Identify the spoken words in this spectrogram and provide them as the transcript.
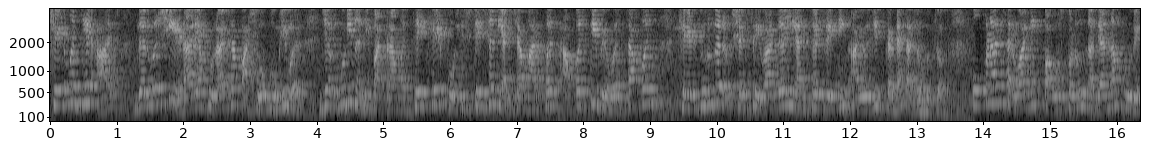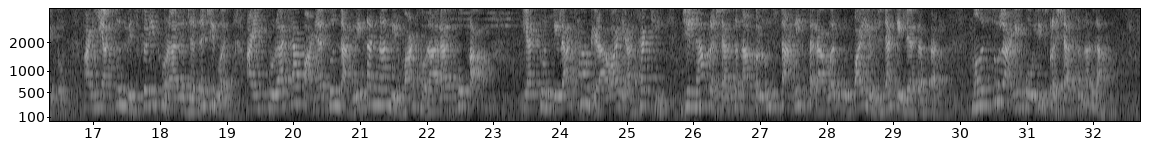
खेडमध्ये आज दरवर्षी येणाऱ्या पुराच्या पार्श्वभूमीवर जगबुडी नदीपात्रामध्ये खेड पोलीस स्टेशन यांच्या मार्फत आपत्ती व्यवस्थापन खेडदुर्ग रक्षक सेवा दल यांचं ट्रेनिंग आयोजित करण्यात आलं होतं. कोकणात सर्वाधिक पाऊस पडून नद्यांना पूर येतो आणि यातून विस्कळीत होणारं जनजीवन आणि पुराच्या पाण्यातून नागरिकांना निर्माण होणारा धोका यातून दिलासा मिळावा यासाठी जिल्हा प्रशासनाकडून स्थानिक स्तरावर उपाययोजना केल्या जातात. महसूल आणि पोलीस प्रशासनाला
